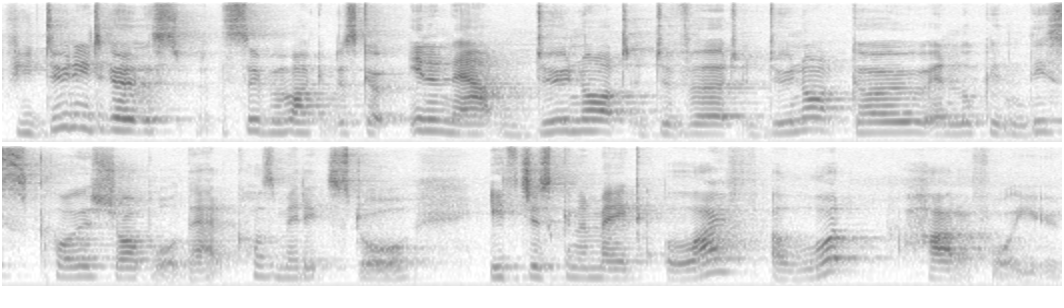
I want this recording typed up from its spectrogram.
If you do need to go to the supermarket, just go in and out. Do not divert. Do not go and look in this clothes shop or that cosmetic store. It's just gonna make life a lot harder for you.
